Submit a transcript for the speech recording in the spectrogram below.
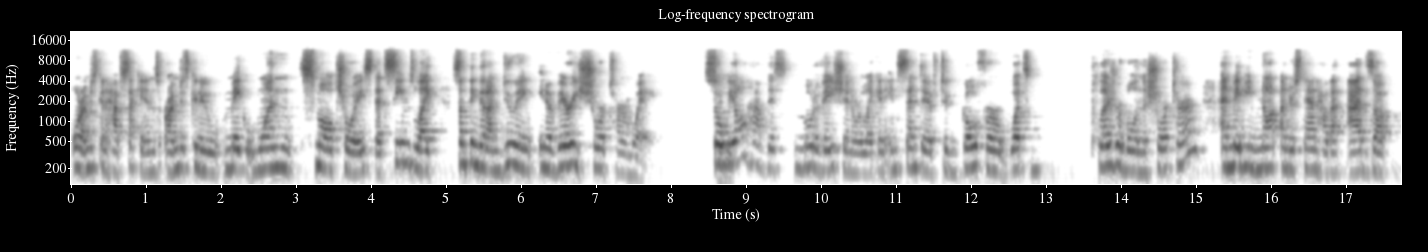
or I'm just going to have seconds, or I'm just going to make one small choice that seems like something that I'm doing in a very short term way. So we mm-hmm. all have this motivation or like an incentive to go for what's pleasurable in the short term and maybe not understand how that adds up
